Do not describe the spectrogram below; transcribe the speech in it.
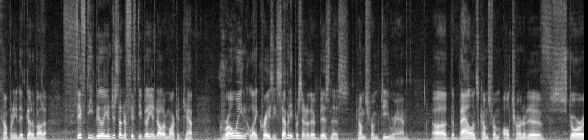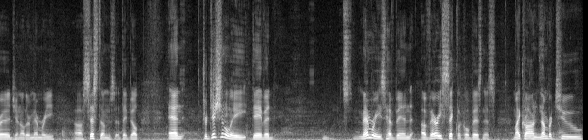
company. They've got about a 50 billion, just under 50 billion dollar market cap, growing like crazy. 70% of their business comes from DRAM. Uh, the balance comes from alternative storage and other memory uh, systems that they built. And traditionally, David, memories have been a very cyclical business. Micron, number two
